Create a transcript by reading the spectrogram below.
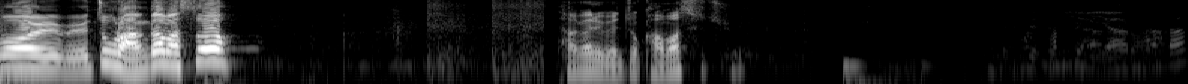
와얘 왼쪽으로 안 감았어? 당연히 왼쪽 감았을 줄 근데 3등 이하로 한다?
